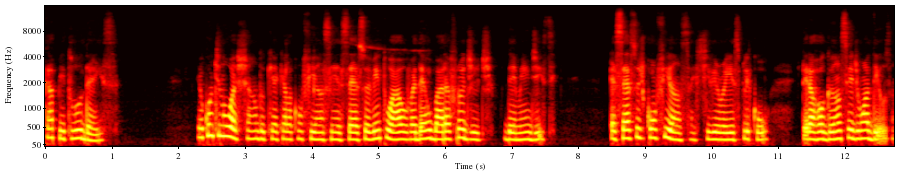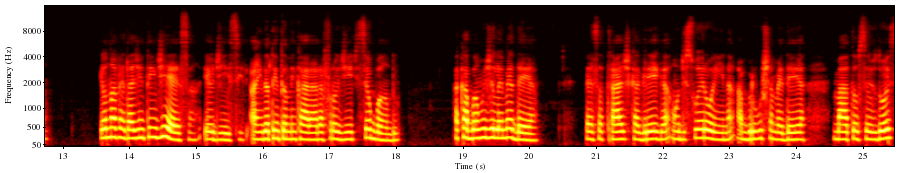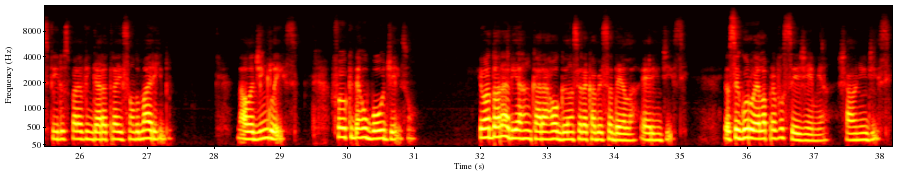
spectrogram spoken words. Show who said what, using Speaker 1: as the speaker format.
Speaker 1: Capítulo 10 Eu continuo achando que aquela confiança em excesso eventual vai derrubar Afrodite, Damien disse. Excesso de confiança, Stevie Ray explicou, ter arrogância de uma deusa. Eu, na verdade, entendi essa, eu disse, ainda tentando encarar Afrodite e seu bando. Acabamos de ler Medea, peça trágica grega onde sua heroína, a bruxa Medea, mata os seus dois filhos para vingar a traição do marido. Na aula de inglês. Foi o que derrubou o Jason. Eu adoraria arrancar a arrogância da cabeça dela, Erin disse. Eu seguro ela para você, gêmea, Shawnee disse.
